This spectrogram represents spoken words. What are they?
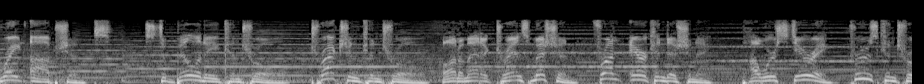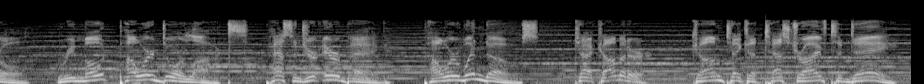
great options stability control, traction control, automatic transmission, front air conditioning power steering, cruise control, remote power door locks, passenger airbag, power windows, tachometer. Come take a test drive today.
